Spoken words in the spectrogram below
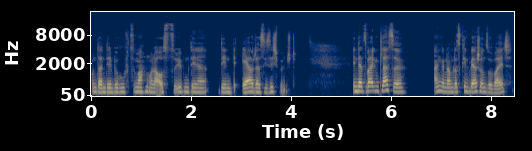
und dann den Beruf zu machen oder auszuüben, den er, den er oder sie sich wünscht. In der zweiten Klasse, angenommen, das Kind wäre schon so weit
